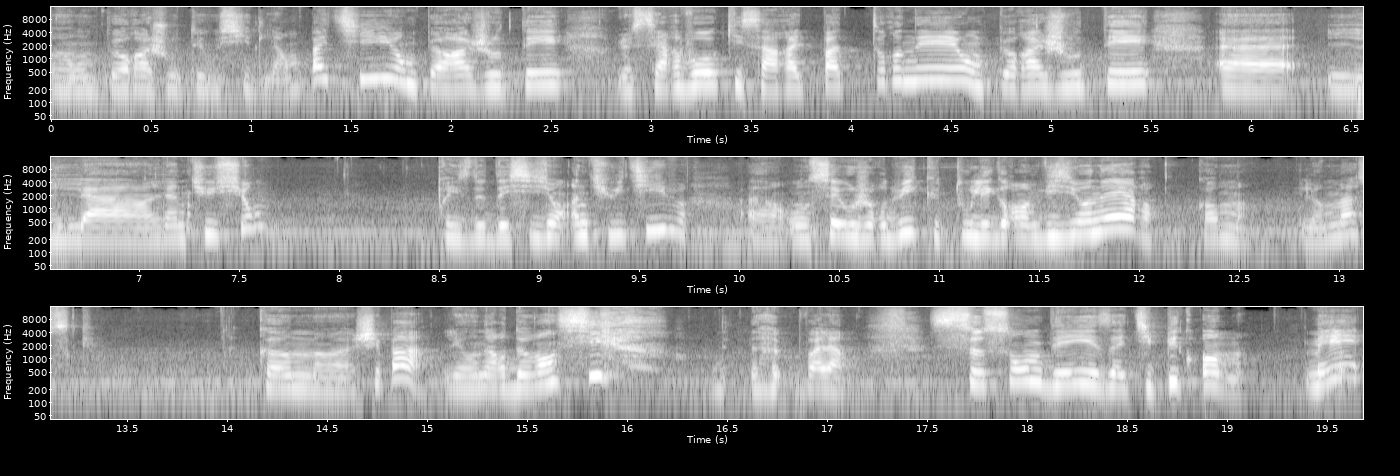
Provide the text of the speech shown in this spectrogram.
On peut rajouter aussi de l'empathie, on peut rajouter le cerveau qui s'arrête pas de tourner, on peut rajouter euh, l'intuition, prise de décision intuitive. Euh, on sait aujourd'hui que tous les grands visionnaires, comme Elon Musk, comme, euh, je sais pas, Léonard de Vinci, voilà, ce sont des atypiques hommes. Mais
